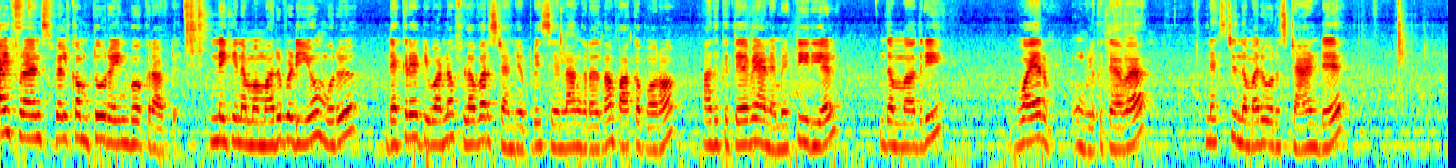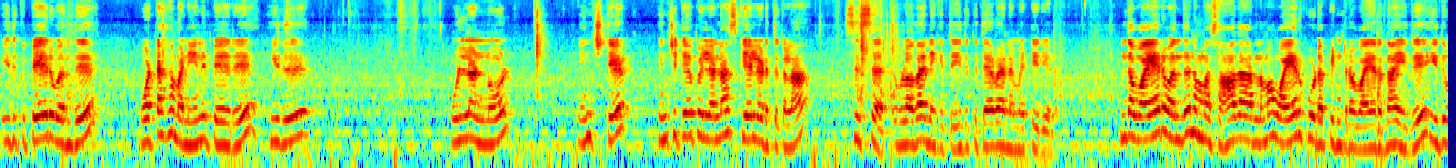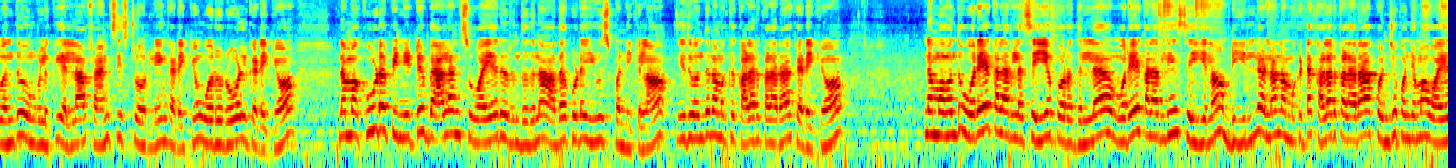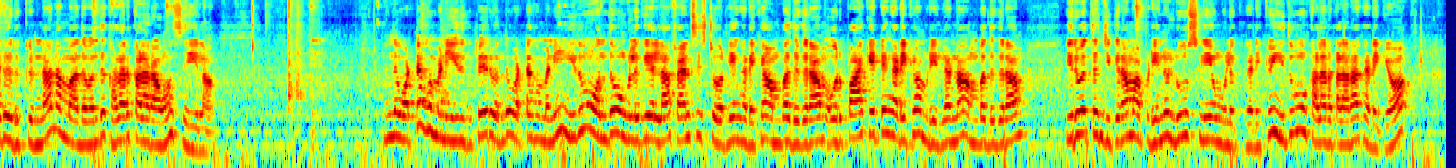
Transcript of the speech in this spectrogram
Hi friends welcome to Rainbow Craft இன்றைக்கி நம்ம மறுபடியும் ஒரு டெக்கரேட்டிவான ஃப்ளவர் ஸ்டாண்ட் எப்படி செய்யலாங்கிறது தான் பார்க்க போகிறோம் அதுக்கு தேவையான மெட்டீரியல் இந்த மாதிரி ஒயர் உங்களுக்கு தேவை. நெக்ஸ்ட் இந்த மாதிரி ஒரு ஸ்டாண்டு இதுக்கு பேர் வந்து ஒட்டகமணின்னு பேர். இது உள்ளன் நூல் இன்ச் டேப் இன்ச் டேப் இல்லைன்னா ஸ்கேல் எடுத்துக்கலாம். சிஸ்ஸர் இவ்வளோதான் இன்றைக்கி இதுக்கு தேவையான மெட்டீரியல் இந்த ஒயர் வந்து நம்ம சாதாரணமாக ஒயர் கூட பின்னுற ஒயர் தான் இது. இது வந்து உங்களுக்கு எல்லா ஃபேன்சி ஸ்டோர்லேயும் கிடைக்கும். ஒரு ரோல் கிடைக்கும். நம்ம கூட பின்னிட்டு பேலன்ஸ் ஒயர் இருந்ததுன்னா அதை கூட யூஸ் பண்ணிக்கலாம். இது வந்து நமக்கு கலர் கலராக கிடைக்கும். நம்ம வந்து ஒரே கலரில் செய்ய போகிறதில்ல ஒரே கலர்லேயும் செய்யலாம். அப்படி இல்லைன்னா நம்மக்கிட்ட கலர் கலராக கொஞ்சம் கொஞ்சமாக ஒயர் இருக்குன்னா நம்ம அதை வந்து கலர் கலராகவும் செய்யலாம். இந்த ஒட்டகமணி இதுக்கு பேர் வந்து ஒட்டகமணி. இதுவும் வந்து உங்களுக்கு எல்லா ஃபேன்சி ஸ்டோர்லேயும் கிடைக்கும். ஐம்பது கிராம். ஒரு பாக்கெட்டும் கிடைக்கும். அப்படி இல்லைன்னா ஐம்பது கிராம். இருபத்தஞ்சி கிராம் அப்படின்னு லூஸ்லேயும் உங்களுக்கு கிடைக்கும். இதுவும் கலர் கலராக கிடைக்கும்.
